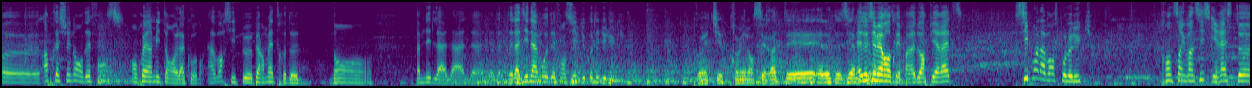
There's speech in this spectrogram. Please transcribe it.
euh, impressionnant en défense en première mi-temps la cour. À voir s'il peut permettre de, d'amener de la, la- la- de- de la dynamo défensive du côté du Luc. Premier, premier lancer raté et le deuxième. Et le deuxième est rentré par Edouard Pierrette. 6 points d'avance pour le Luc. 35-26. Il reste euh,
